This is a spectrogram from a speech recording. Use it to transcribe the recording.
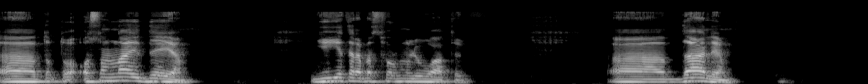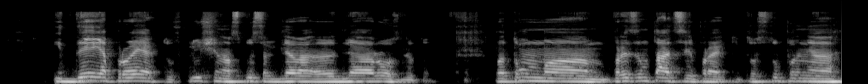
Е, Тобто, основна ідея, її треба сформулювати. Е, Далі. Ідея проєкту включена в список для, для розгляду. Потім е, презентації проєкту, то вступлення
